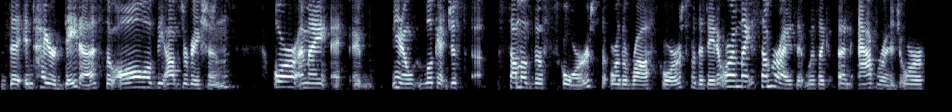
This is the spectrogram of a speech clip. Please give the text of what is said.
the entire data, so all of the observations, or I might, eh, eh, you know, look at just uh, some of the scores or the raw scores for the data, or I might summarize it with like an average or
